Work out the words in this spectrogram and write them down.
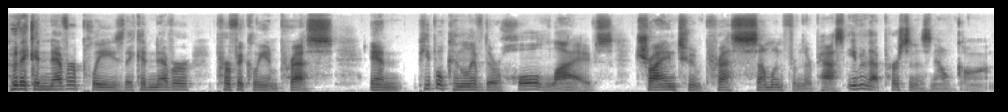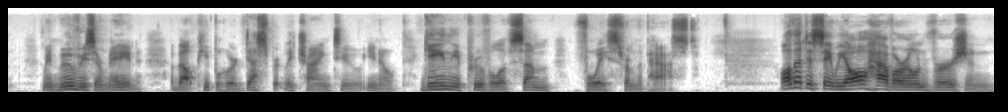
who they could never please, they could never perfectly impress. And people can live their whole lives trying to impress someone from their past, even if that person is now gone. I mean, movies are made about people who are desperately trying to, you know, gain the approval of some voice from the past. All that to say, we all have our own version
